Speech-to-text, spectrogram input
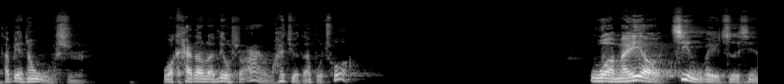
它变成五十。我开到了六十二，我还觉得不错。我没有敬畏之心，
